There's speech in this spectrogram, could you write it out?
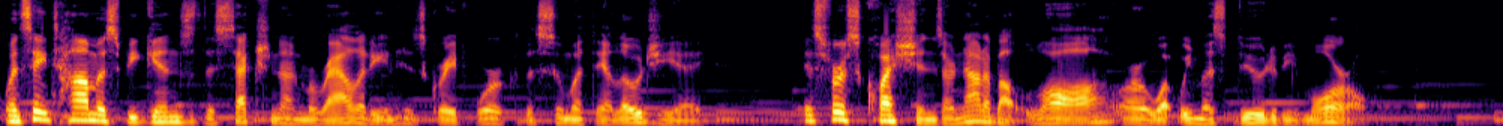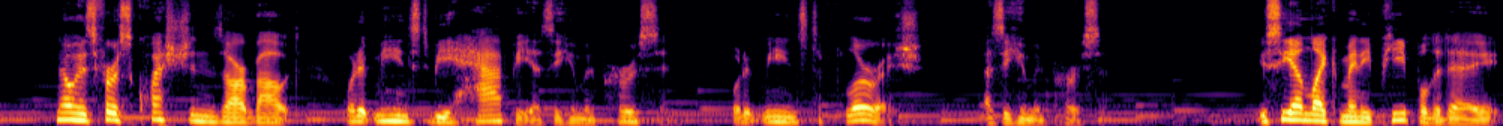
When St. Thomas begins the section on morality in his great work, the Summa Theologiae, his first questions are not about law or what we must do to be moral. No, his first questions are about what it means to be happy as a human person, what it means to flourish as a human person. You see, unlike many people today,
